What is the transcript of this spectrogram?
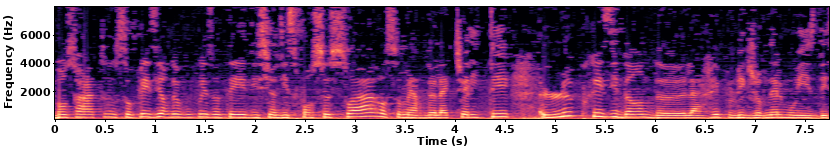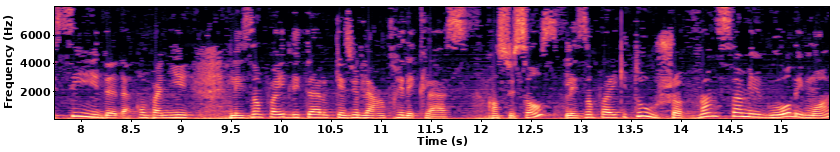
Bonsoir à tous. Au plaisir de vous présenter édition 10 pour ce soir. Au sommaire de l'actualité, le président de la République, Jovenel Moïse, décide d'accompagner les employés de l'État à l'occasion de la rentrée des classes. En ce sens, les employés qui touchent 25 000 gourdes et moins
